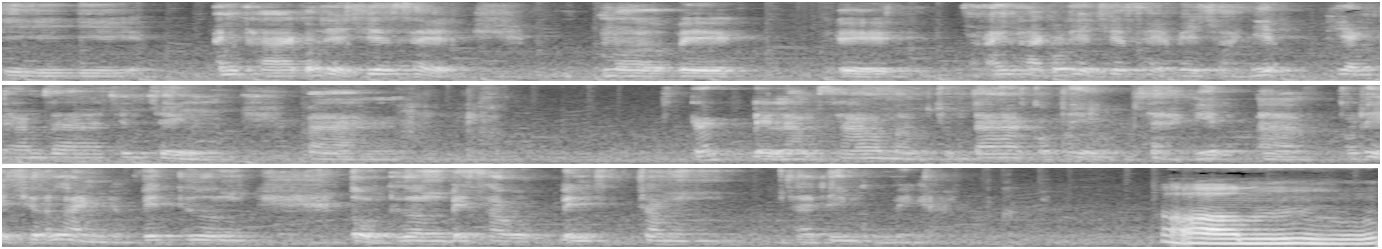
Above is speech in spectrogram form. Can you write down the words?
thì anh Thái có thể chia sẻ mà về để anh Thái có thể chia sẻ về trải nghiệm khi anh tham gia chương trình và cách để làm sao mà chúng ta có thể trải nghiệm à, có thể chữa lành được vết thương tổn thương bên sau bên trong trái tim của mình ạ? À? Um,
